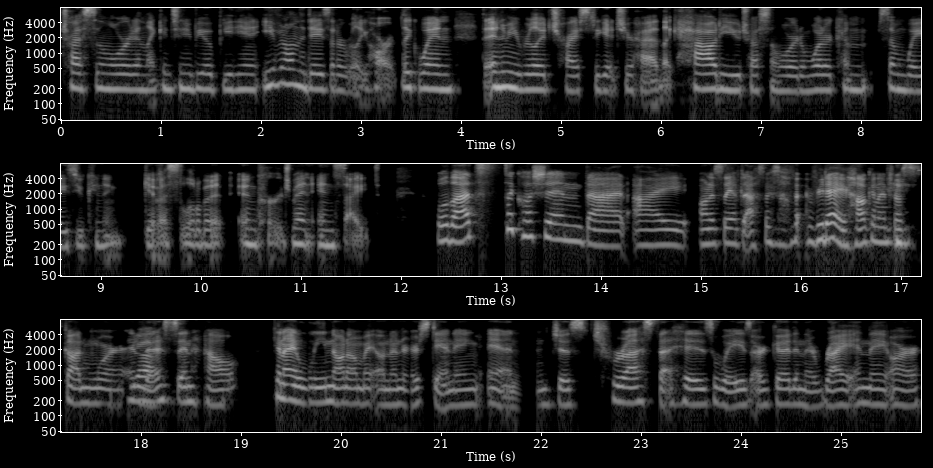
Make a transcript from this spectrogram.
trust in the Lord and like continue to be obedient, even on the days that are really hard? Like when the enemy really tries to get to your head, like how do you trust in the Lord and what are com- some ways you can give us a little bit of encouragement, insight? Well, that's the question that I honestly have to ask myself every day. How can I trust God more in yeah. this? And how can I lean not on my own understanding and just trust that his ways are good and they're right and they are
